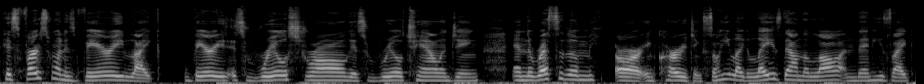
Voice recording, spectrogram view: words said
His first one is very like very it's real strong it's real challenging and the rest of them are encouraging. So he like lays down the law and then he's like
